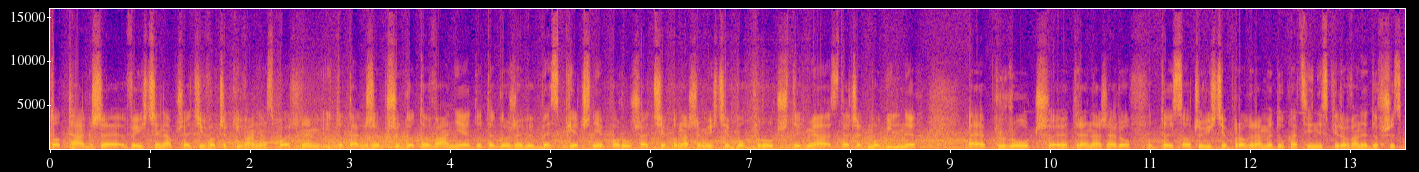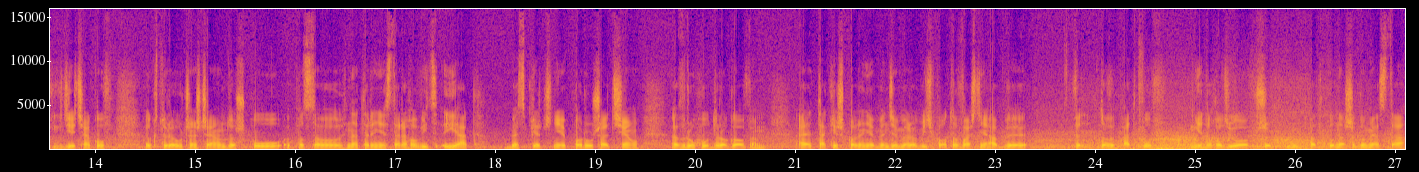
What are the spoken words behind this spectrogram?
To także wyjście naprzeciw oczekiwaniom społecznym i to także przygotowanie do tego, żeby bezpiecznie poruszać się po naszym mieście, bo prócz tych miasteczek mobilnych, prócz e, trenażerów, to jest oczywiście program edukacyjny skierowany do wszystkich dzieciaków, e, które uczęszczają do szkół podstawowych na terenie Starachowic, jak bezpiecznie poruszać się w ruchu drogowym. E, Takie szkolenia będziemy robić po to właśnie, aby do wypadków nie dochodziło w przypadku naszego miasta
